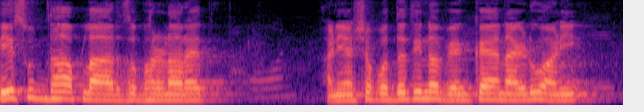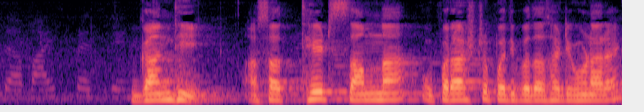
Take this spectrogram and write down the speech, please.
ते सुद्धा आपला अर्ज भरणार आहेत. आणि अशा पद्धतीनं व्यंकय्या नायडू आणि गांधी असा थेट सामना उपराष्ट्रपती पदासाठी होणार आहे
